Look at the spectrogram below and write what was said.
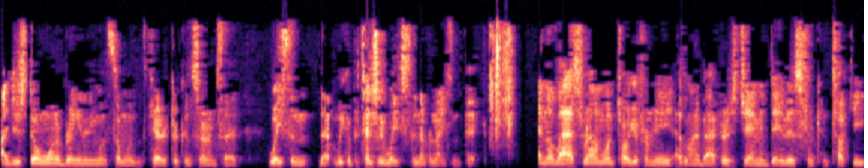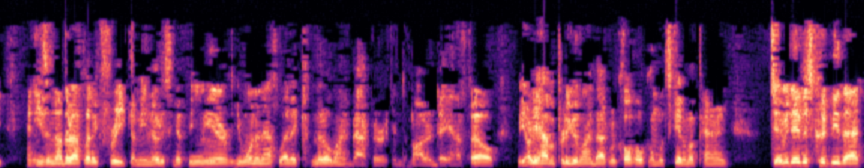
I just don't want to bring in anyone someone with character concerns that waste the, that we could potentially waste the number 19 pick. And the last round one target for me at linebacker is Jamin Davis from Kentucky. And he's another athletic freak. I mean, noticing a theme here. You want an athletic middle linebacker in the modern day NFL. We already have a pretty good linebacker with Cole Holcomb. Let's get him a pairing. Jamin Davis could be that.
